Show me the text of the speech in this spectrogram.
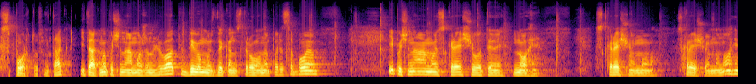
спорту. І так, і так, ми починаємо жонглювати, дивимося деконструовано перед собою і починаємо скрещувати ноги скрещуємо, скрещуємо ноги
